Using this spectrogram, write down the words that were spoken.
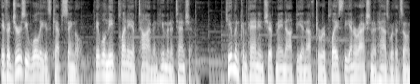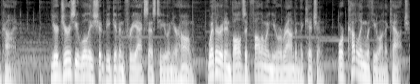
If a Jersey Wooly is kept single, it will need plenty of time and human attention. Human companionship may not be enough to replace the interaction it has with its own kind. Your Jersey Wooly should be given free access to you in your home, whether it involves it following you around in the kitchen, or cuddling with you on the couch.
